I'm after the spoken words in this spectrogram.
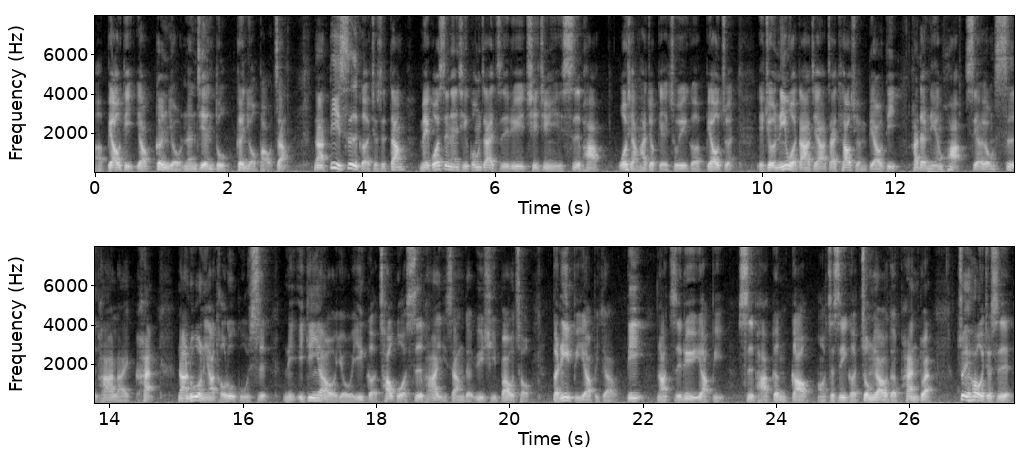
呃标的要更有能见度、更有保障。那第四个就是，当美国四年期公债殖率趋近于四趴，我想它就给出一个标准，也就你我大家在挑选标的，它的年化是要用四趴来看。那如果你要投入股市，你一定要有一个超过四趴以上的预期报酬，本利比要比较低，那值率要比。四趴更高哦，这是一个重要的判断。最后就是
